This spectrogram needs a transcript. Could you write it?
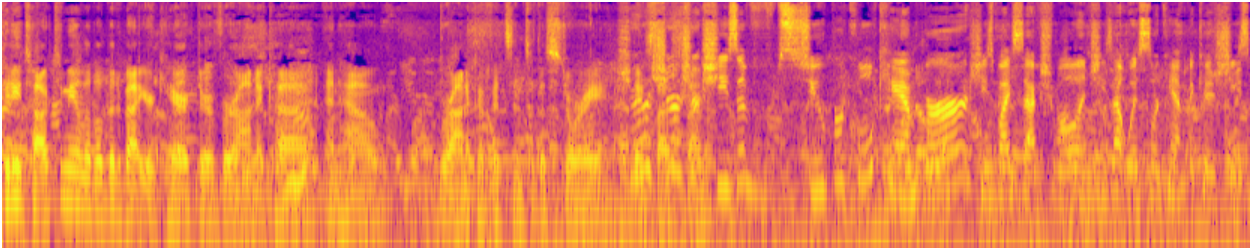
Could you talk to me a little bit about your character, Veronica, mm-hmm. and how Veronica fits into the story? Sure, sure, sure. She's a super cool camper. She's bisexual and she's at Whistler Camp because she's,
